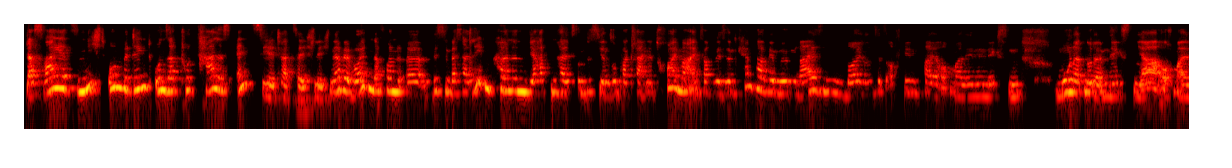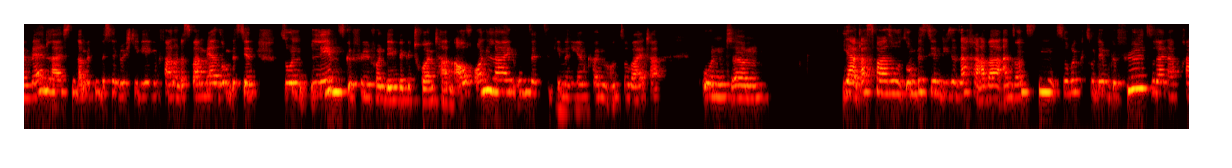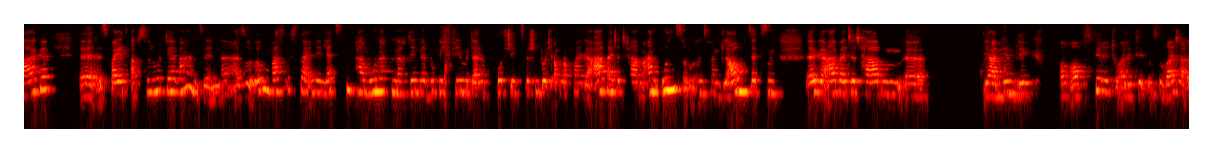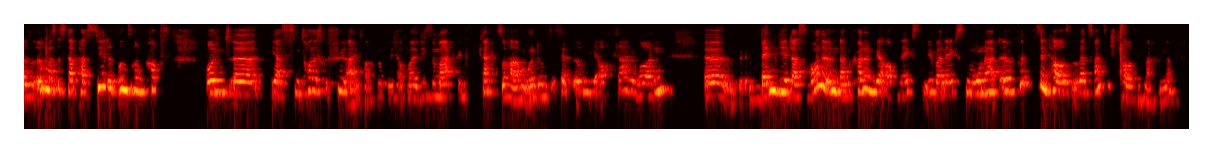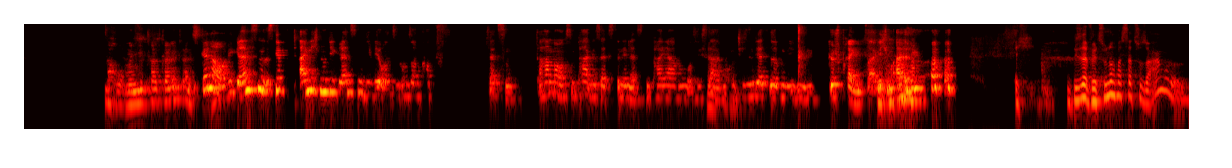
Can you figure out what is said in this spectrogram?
das war jetzt nicht unbedingt unser totales Endziel tatsächlich. Ne? Wir wollten davon äh, ein bisschen besser leben können. Wir hatten halt so ein bisschen so ein paar kleine Träume. Einfach, wir sind Camper, wir mögen reisen, wir wollen uns jetzt auf jeden Fall auch mal in den nächsten Monaten oder im nächsten Jahr auch mal ein Van leisten, damit ein bisschen durch die Gegend fahren. Und das war mehr so ein bisschen so ein Lebensgefühl, von dem wir geträumt haben. Auch online Umsätze generieren können und so weiter. Und ähm, ja, das war so, so ein bisschen diese Sache. Aber ansonsten zurück zu dem Gefühl, zu deiner Frage. Äh, es war jetzt absolut der Wahnsinn. Ne? Also irgendwas ist da in den letzten paar Monaten, nachdem wir wirklich viel mit deinem Coaching zwischendurch auch nochmal gearbeitet haben, an uns und unseren Glaubenssätzen äh, gearbeitet haben, äh, ja, im Hinblick auch auf Spiritualität und so weiter. Also irgendwas ist da passiert in unserem Kopf. Und äh, ja, es ist ein tolles Gefühl einfach, wirklich auch mal diese Marke geknackt zu haben. Und uns ist jetzt irgendwie auch klar geworden, äh, wenn wir das wollen, dann können wir auch nächsten, übernächsten Monat äh, 15.000 oder 20.000 machen. Ne? Nach oben gibt es halt keine Grenzen. Genau, die Grenzen, es gibt eigentlich nur die Grenzen, die wir uns in unserem Kopf setzen. Da haben wir uns ein paar gesetzt in den letzten paar Jahren, muss ich sagen. Und die sind jetzt irgendwie gesprengt, sage ich mal. Ich, Lisa, willst du noch was dazu sagen? Oder?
